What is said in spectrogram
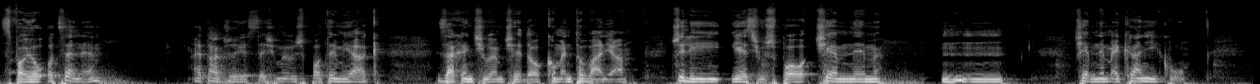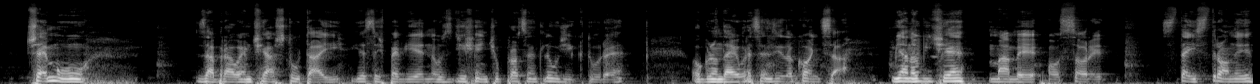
swoją ocenę. A także jesteśmy już po tym, jak zachęciłem Cię do komentowania, czyli jest już po ciemnym, mm, ciemnym ekraniku. Czemu zabrałem Cię aż tutaj? Jesteś pewnie jedną z 10% ludzi, które oglądają recenzję do końca. Mianowicie mamy, o sorry, z tej strony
